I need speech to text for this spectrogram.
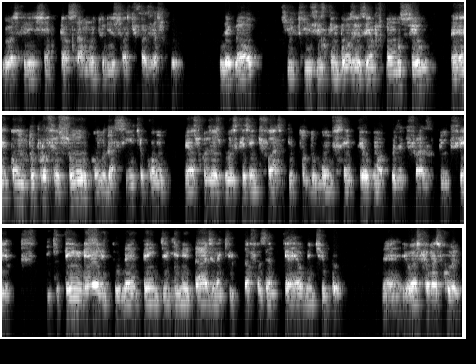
Eu acho que a gente tinha que pensar muito nisso antes de fazer as coisas. Legal que, que existem bons exemplos como o seu, né, como do professor, como da Cíntia, como né, as coisas boas que a gente faz, porque todo mundo sempre tem alguma coisa que faz bem feito e que tem mérito, né, tem dignidade naquilo que está fazendo, que é realmente bom. Né? Eu acho que é uma escolha.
